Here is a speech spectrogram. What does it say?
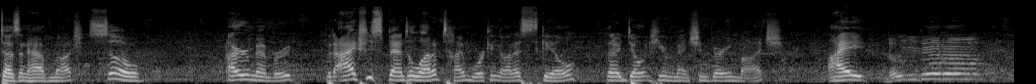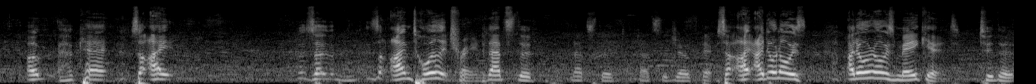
doesn't have much. So I remembered that I actually spent a lot of time working on a skill that I don't hear mentioned very much. I No, you didn't. oh, okay, so I so, so I'm toilet trained. That's the that's the that's the joke there. So I, I don't always I don't always make it to the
